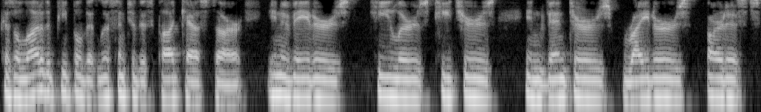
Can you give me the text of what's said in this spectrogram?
because a lot of the people that listen to this podcast are innovators, healers, teachers, inventors, writers, artists,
